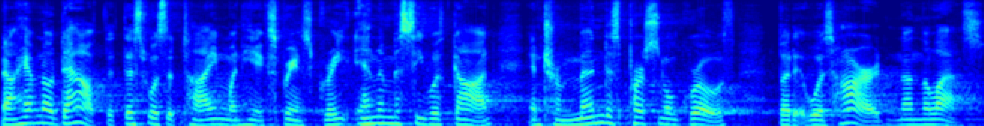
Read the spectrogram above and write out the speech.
Now, I have no doubt that this was a time when he experienced great intimacy with God and tremendous personal growth, but it was hard nonetheless.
